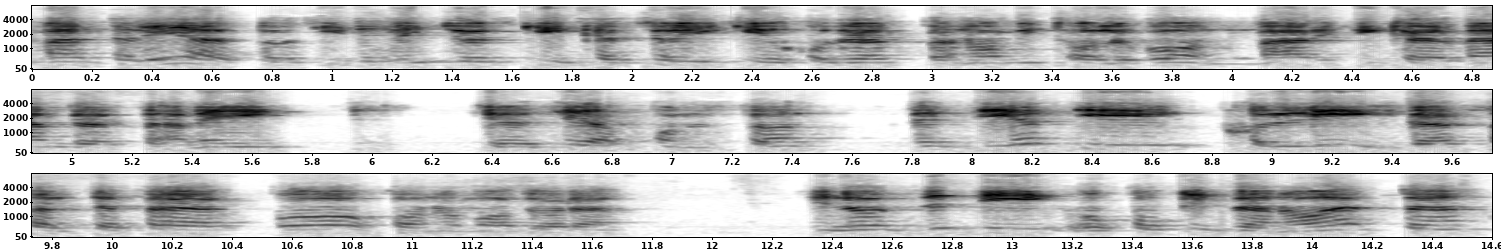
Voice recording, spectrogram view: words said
مسئله اساسی در اینجاست که کسایی که قدرت به نام طالبان معرفی کردن در صحنه سیاسی افغانستان ضدیت کلی در فلسفه با خانما دارند اینا ضدی حقوق زنها هستند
